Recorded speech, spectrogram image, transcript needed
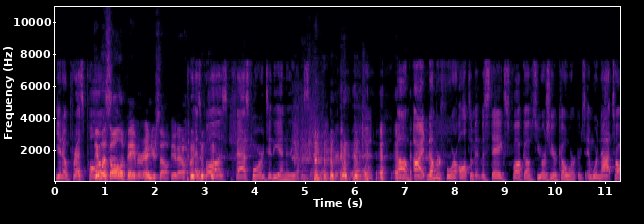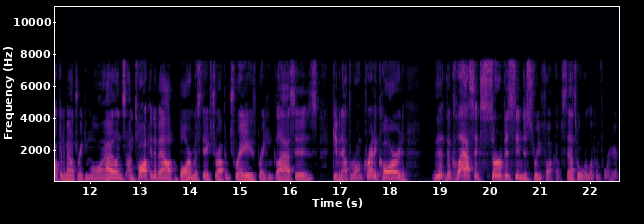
you know, press pause. Do us all a favor and yourself, you know. press pause, fast forward to the end of the episode. Right? um, all right, number four, ultimate mistakes, fuck ups, yours or your coworkers. And we're not talking about drinking Long Islands. I'm talking about bar mistakes, dropping trays, breaking glasses, giving out the wrong credit card. The, the classic service industry fuck ups. That's what we're looking for here.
